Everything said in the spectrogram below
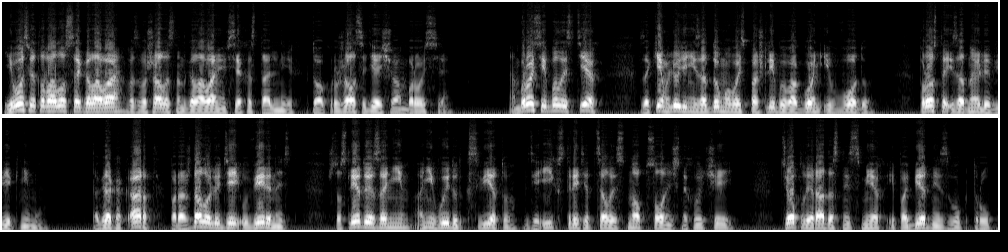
Его светловолосая голова возвышалась над головами всех остальных, кто окружал сидящего Амбросия. Амбросий был из тех, за кем люди, не задумываясь, пошли бы в огонь и в воду, просто из одной любви к нему. Тогда как арт порождал у людей уверенность, что следуя за ним, они выйдут к свету, где их встретит целый сноп солнечных лучей, теплый радостный смех и победный звук труп.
